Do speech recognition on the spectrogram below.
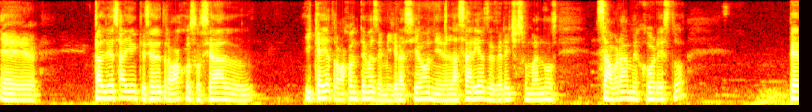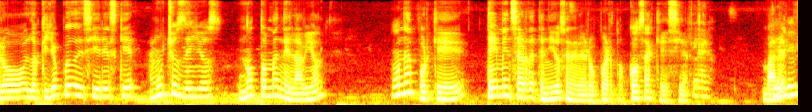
Eh, tal vez alguien que sea de trabajo social y que haya trabajado en temas de migración y en las áreas de derechos humanos sabrá mejor esto. Pero lo que yo puedo decir es que muchos de ellos no toman el avión. Una, porque temen ser detenidos en el aeropuerto, cosa que es cierta. ¿Vale?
